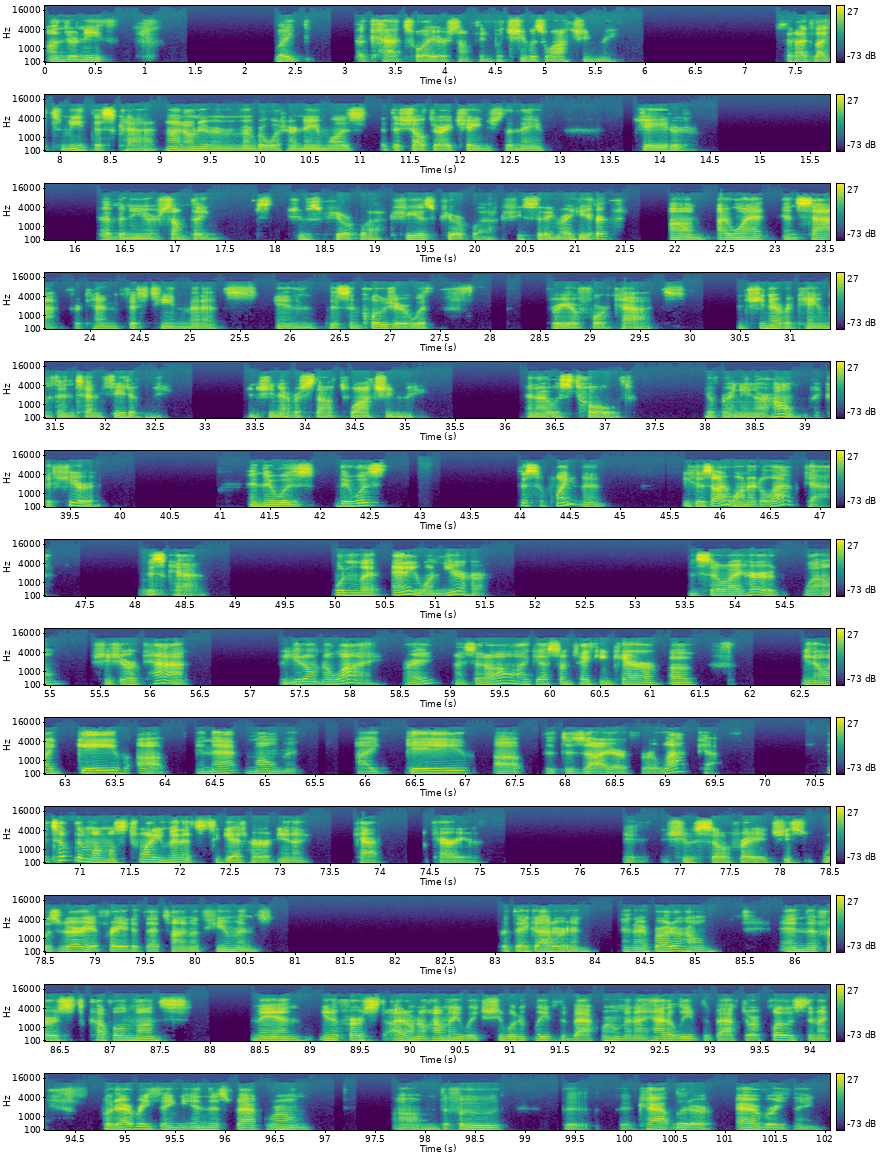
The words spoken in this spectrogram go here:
underneath like a cat toy or something, but she was watching me said, I'd like to meet this cat. And I don't even remember what her name was at the shelter. I changed the name Jade or Ebony or something. She was pure black. She is pure black. She's sitting right here. Um, I went and sat for 10, 15 minutes in this enclosure with three or four cats. And she never came within 10 feet of me. And she never stopped watching me. And I was told, You're bringing her home. I could hear it. And there was, there was disappointment because I wanted a lab cat. This mm. cat wouldn't let anyone near her. And so I heard, well, she's your cat, but you don't know why. Right? I said, Oh, I guess I'm taking care of, you know, I gave up in that moment. I gave up the desire for a lap cat. It took them almost 20 minutes to get her in a cat carrier. It, she was so afraid. She was very afraid at that time of humans. But they got her in, and I brought her home. And the first couple of months, man, you know, first, I don't know how many weeks she wouldn't leave the back room, and I had to leave the back door closed. And I put everything in this back room um, the food, the, the cat litter, everything.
